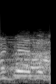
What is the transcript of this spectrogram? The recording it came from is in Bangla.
সাবিক ভাই আছে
